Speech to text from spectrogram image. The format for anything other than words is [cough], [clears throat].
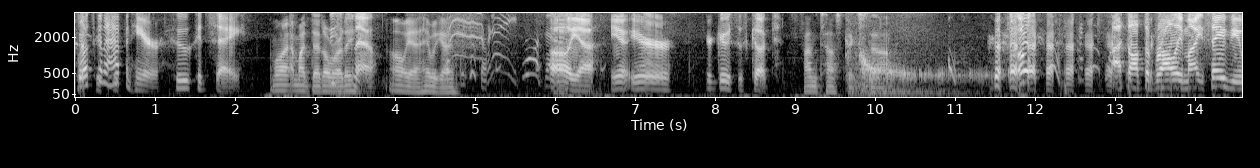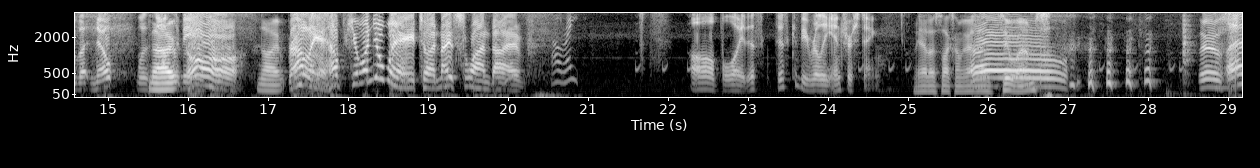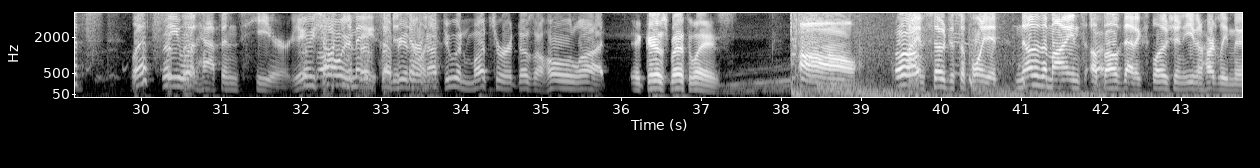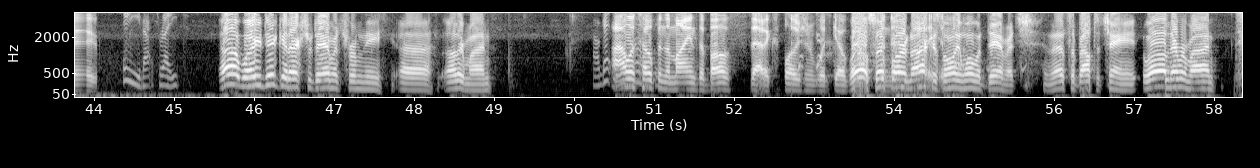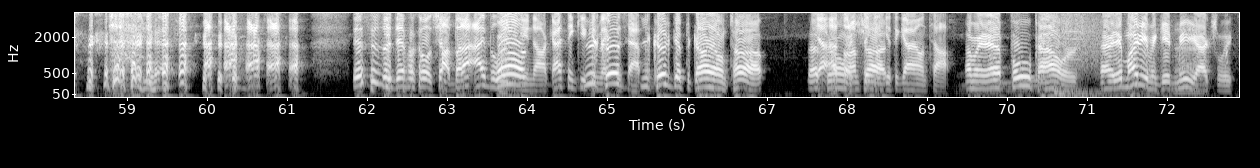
Anyways, what's gonna happen here? Who could say? Am I, am I dead already? to know? Oh yeah, here we go. Oh yeah, your your your goose is cooked. Fantastic start. Oh! I thought the brolly might save you, but nope, was No. not to be. Oh, No, Rowley helps you on your way to a nice swan dive. All right. Oh boy, this this could be really interesting. yeah, looks like I'm going down two worms. Oh. [laughs] There's Let's let's see what happens here. You're gonna be shocked always and amazed. I'm just either telling you. not doing much or it does a whole lot. It goes both ways. Oh, Oh, I am so disappointed. None of the mines Uh, above that explosion even hardly moved. Hey, that's right. oh, well, you did get extra damage from the uh, other mine. I'll get I was hoping the mines above that explosion would go. Well, so far, and Knock is the only one with damage, and that's about to change. Well, never mind. [laughs] this is a difficult shot, but I, I believe Well, you, Knock. I think you, can make this happen. You could get the guy on top. That's yeah, that's what I'm thinking. shot. Get the guy on top. I mean, at full power. It might even get me, actually.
